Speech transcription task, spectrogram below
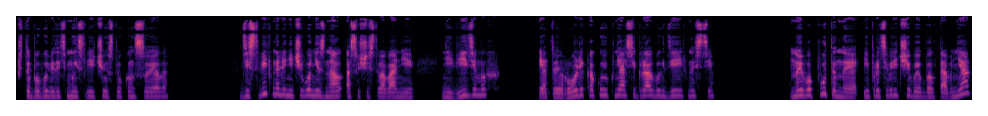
чтобы выведать мысли и чувства Консуэла? Действительно ли ничего не знал о существовании невидимых, и о той роли, какую князь играл в их деятельности. Но его путанная и противоречивая болтовня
